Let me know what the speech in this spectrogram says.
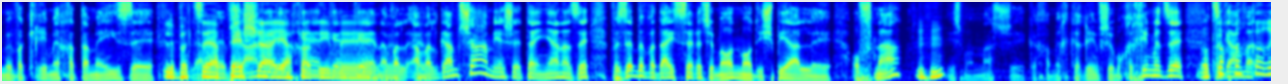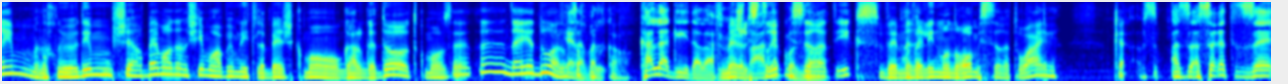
מבקרים איך אתה מעז לבצע פשע ז'אנרים. יחד כן, עם... כן, כן, זה, אבל, כן. אבל גם שם יש את העניין הזה, וזה בוודאי סרט שמאוד מאוד השפיע על אופנה. מהמם. יש ממש ככה מחקרים שמוכיחים את זה. לא צריך וגם- מחקרים, אנחנו יודעים שהרבה מאוד אנשים אוהבים להתלבש כמו גל גדות, כמו זה, זה די ידוע, לא כן, צריך אבל מחקר. קל להגיד על השפעת מריל הקולנוע. סטריפ מסרט X ומרילין מונרו מסרט Y. כן. אז, אז הסרט הזה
